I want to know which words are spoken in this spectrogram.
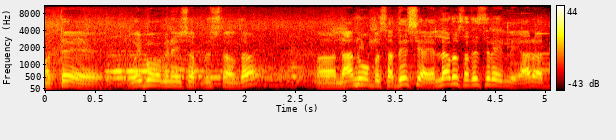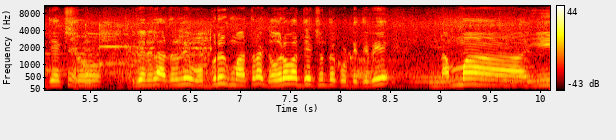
ಮತ್ತು ವೈಭವ ಗಣೇಶ ಪ್ರತಿಷ್ಠಾನದ ನಾನು ಒಬ್ಬ ಸದಸ್ಯ ಎಲ್ಲರೂ ಸದಸ್ಯರೇ ಇಲ್ಲಿ ಯಾರು ಅಧ್ಯಕ್ಷರು ಇದೇನಿಲ್ಲ ಅದರಲ್ಲಿ ಒಬ್ರಿಗೆ ಮಾತ್ರ ಗೌರವಾಧ್ಯಕ್ಷ ಅಂತ ಕೊಟ್ಟಿದ್ದೀವಿ. ನಮ್ಮ ಈ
